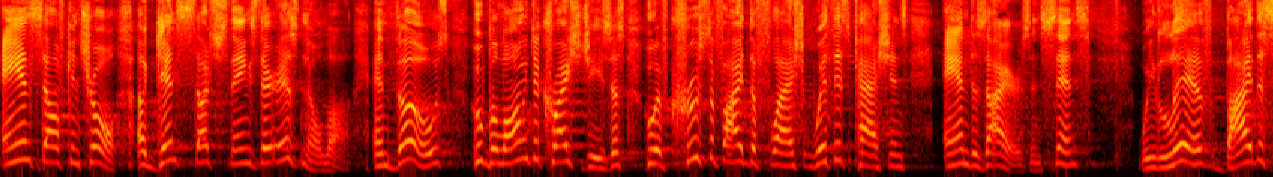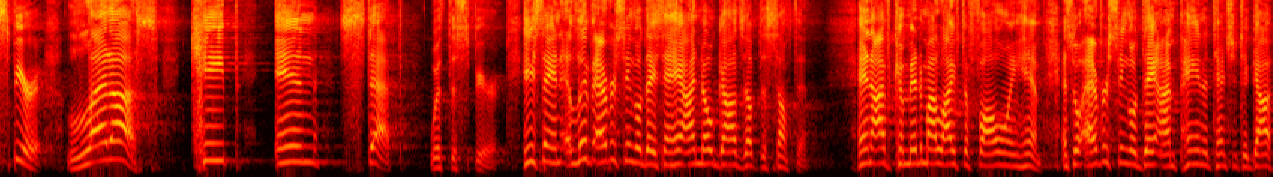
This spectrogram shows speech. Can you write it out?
and self control. Against such things there is no law. And those who belong to Christ Jesus, who have crucified the flesh with its passions and desires. And since we live by the Spirit, let us keep in step with the Spirit. He's saying, live every single day saying, hey, I know God's up to something. And I've committed my life to following Him. And so every single day I'm paying attention to God.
